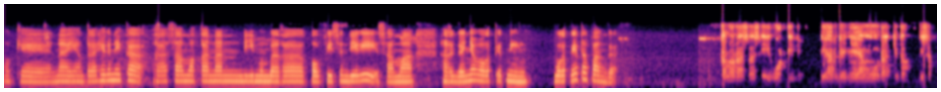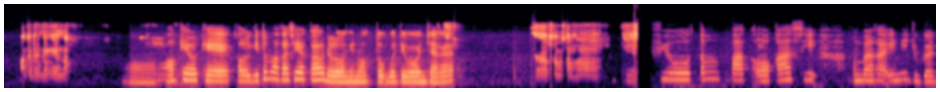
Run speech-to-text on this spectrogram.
Oke, nah yang terakhir nih Kak, rasa makanan di Membara Coffee sendiri sama harganya worth it nih worth it apa enggak? Kalau rasa sih worth it. Di harganya yang murah kita bisa makanan yang enak. Oh, oke okay, oke. Okay. Kalau gitu makasih ya Kak udah luangin waktu buat diwawancara. Siap, sama-sama. View tempat, lokasi, Membara ini juga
